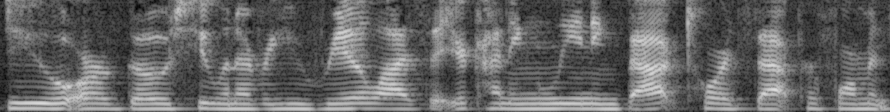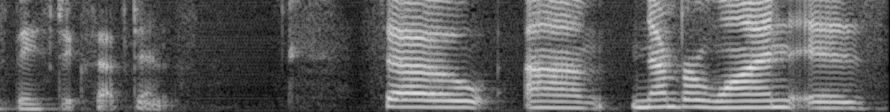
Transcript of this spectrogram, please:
do or go to whenever you realize that you're kind of leaning back towards that performance based acceptance so um, number one is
